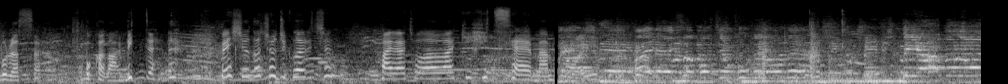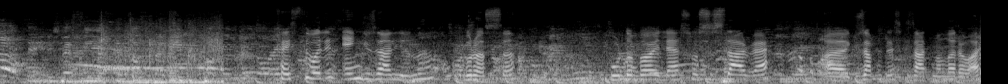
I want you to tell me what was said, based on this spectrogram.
Burası. Bu kadar. Bitti. 5 yılda çocuklar için palyaçolar var ki hiç sevmem. Festivalin en güzel yanı burası. Burada böyle sosisler ve e, güzel patates kızartmaları var.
